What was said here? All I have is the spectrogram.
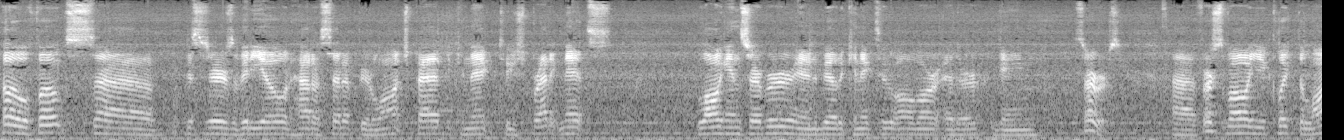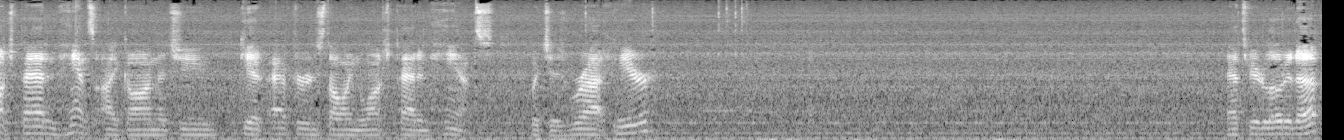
Hello folks, uh, this here's a video on how to set up your Launchpad to connect to SpraticNet's login server and to be able to connect to all of our other game servers. Uh, first of all, you click the Launchpad Enhance icon that you get after installing the Launchpad Enhance, which is right here. After you're loaded up,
